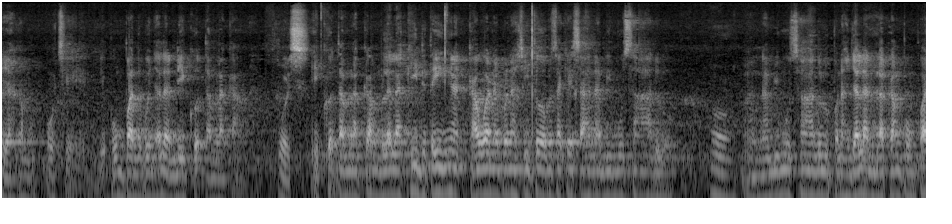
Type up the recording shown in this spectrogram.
ayah kamu. Oh cik, dia perempuan tu pun jalan dia ikut tam belakang. Us. Ikut tam belakang lelaki dia teringat kawan yang pernah cerita pasal kisah Nabi Musa dulu. Oh. Ah, Nabi Musa dulu pernah jalan belakang perempuan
